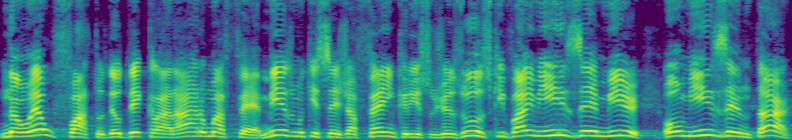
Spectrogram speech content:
não é o fato de eu declarar uma fé, mesmo que seja a fé em Cristo Jesus, que vai me eximir ou me isentar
